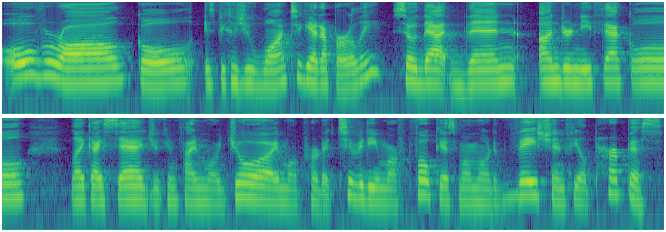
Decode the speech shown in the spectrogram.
overall goal is because you want to get up early, so that then underneath that goal, Like I said, you can find more joy, more productivity, more focus, more motivation, feel purpose.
